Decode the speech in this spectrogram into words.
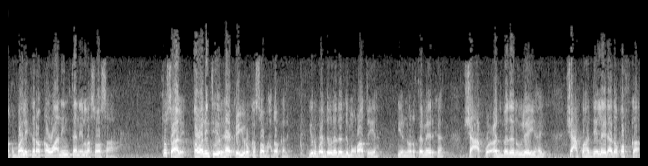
aqbali karo qawaaniintan in la soo saaro. Tusaale qawaaniintii irhaabka yurub ka soo baxda o kale. Yurub waa dowlado dimuqraatiya iyo north america. Shacabku cod badan uu leeyahay. Shacabku haddii la yidhahdo qofka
